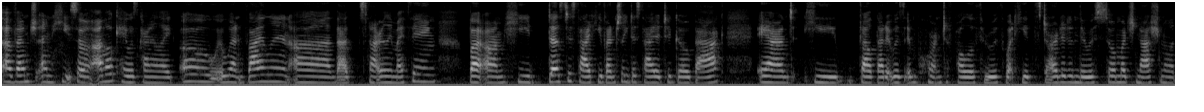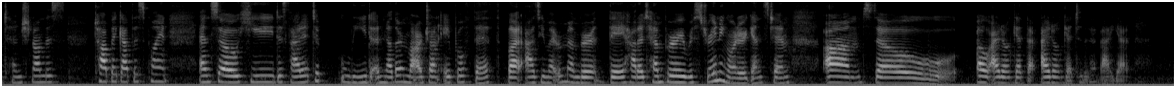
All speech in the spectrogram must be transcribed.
eventually and he so MLK was kind of like oh it went violent uh, that's not really my thing but um, he does decide he eventually decided to go back and he felt that it was important to follow through with what he had started and there was so much national attention on this topic at this point. And so he decided to lead another march on april 5th but as you might remember they had a temporary restraining order against him. Um, so oh i don't get that i don't get to that yet.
